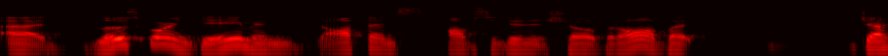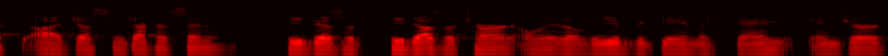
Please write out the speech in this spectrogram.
Uh, low scoring game and offense obviously didn't show up at all. But Jeff, uh, Justin Jefferson, he does he does return only to lead the game again injured.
